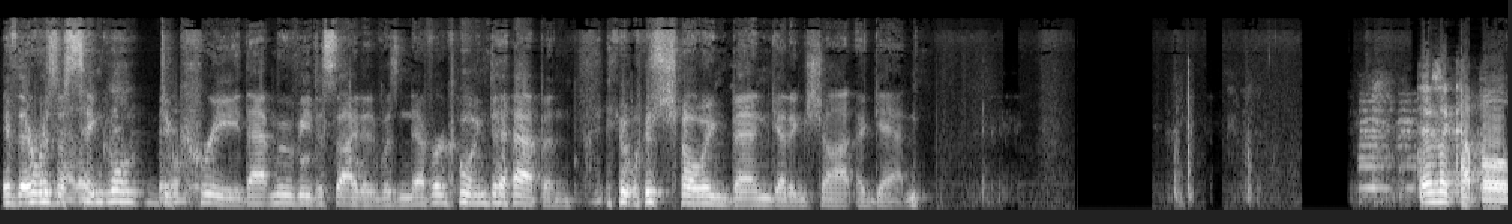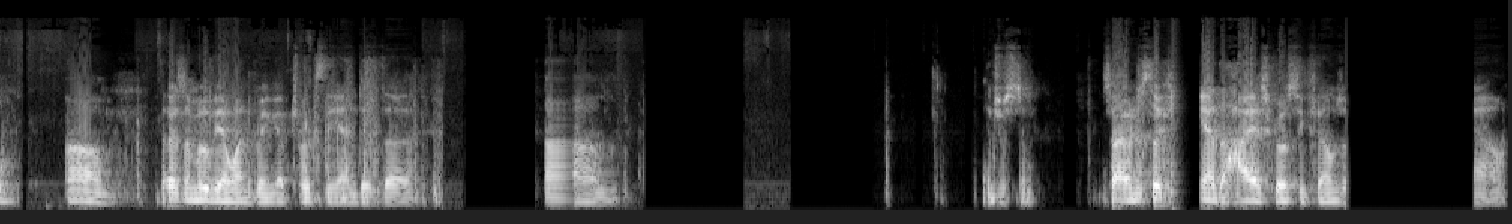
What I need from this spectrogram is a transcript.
If there was a Yeah, they- single they- decree that movie decided was never going to happen, it was showing Ben getting shot again. There's a couple. Um, there's a movie I wanted to bring up towards the end of the. Um, interesting. Sorry, I'm just looking at the highest grossing films now,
